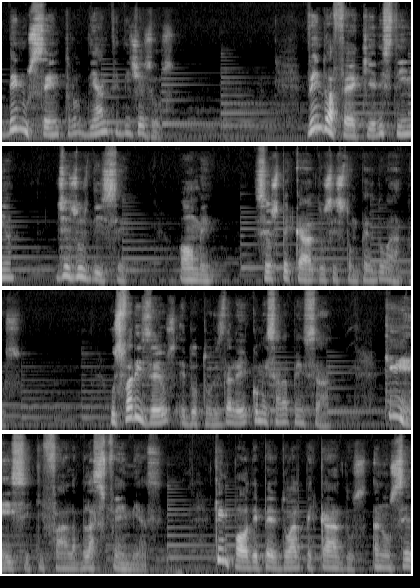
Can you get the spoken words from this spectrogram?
bem no centro, diante de Jesus. Vendo a fé que eles tinham, Jesus disse: Homem, seus pecados estão perdoados. Os fariseus e doutores da lei começaram a pensar: quem é esse que fala blasfêmias? Quem pode perdoar pecados a não ser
